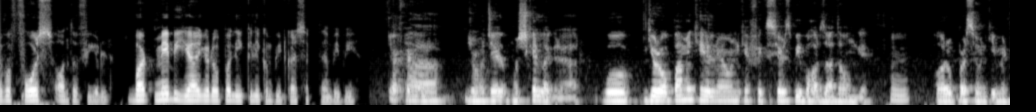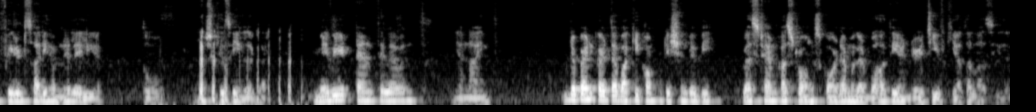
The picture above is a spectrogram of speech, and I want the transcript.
of a force on the field but maybe yeah Europa League کے لیے کمپیٹ کر سکتے ہیں ابھی بھی جو مجھے مشکل لگ رہا ہے وہ یوروپا میں کھیل رہے ہیں ان کے فکسرس بھی بہت زیادہ ہوں گے اور اوپر سے ان کی مڈ فیلڈ ساری ہم نے لے لی ہے تو مشکل سے باقی کمپٹیشن پہ بھی ویسٹ ہیم کا اسٹرانگ اسکواڈ ہے مگر بہت ہی انڈر اچیو کیا تھا لاسٹ سیزن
